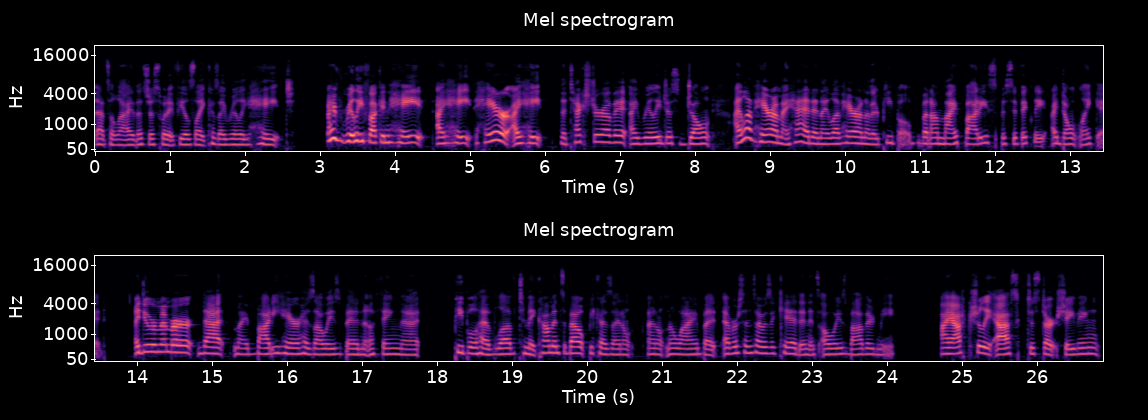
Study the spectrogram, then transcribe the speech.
that's a lie. That's just what it feels like because I really hate, I really fucking hate, I hate hair. I hate the texture of it. I really just don't. I love hair on my head and I love hair on other people, but on my body specifically, I don't like it. I do remember that my body hair has always been a thing that people have loved to make comments about because I don't I don't know why, but ever since I was a kid and it's always bothered me. I actually asked to start shaving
